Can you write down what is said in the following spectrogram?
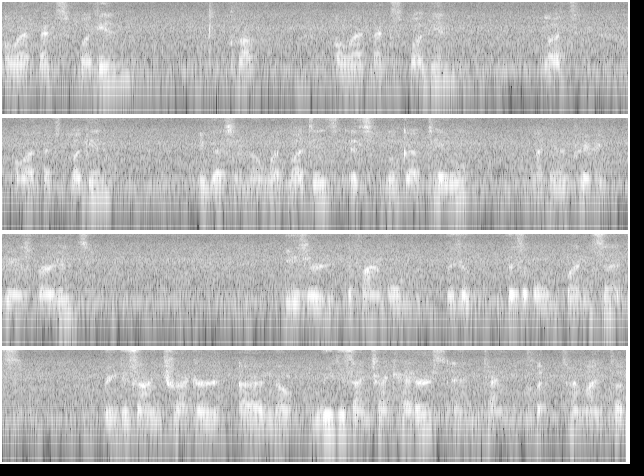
OFX plugin, crop OFX plugin, LUT OFX plugin, you guys don't know what LUT is, it's lookup table, like in the previ previous versions. User definable visual, visible button sets, redesign tracker, uh, no, redesign track headers and time clip, timeline clip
